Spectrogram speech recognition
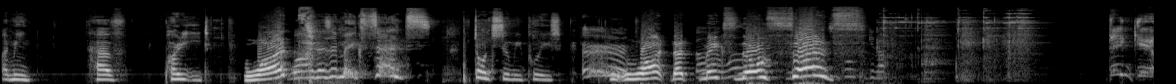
I mean, have party eat. What? Why does it make sense? Don't sue me, please. What? That makes no sense! Thank you.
